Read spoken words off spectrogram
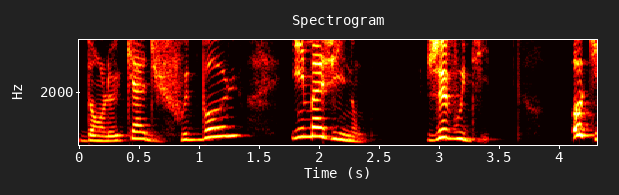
dans le cas du football, imaginons, je vous dis, OK,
